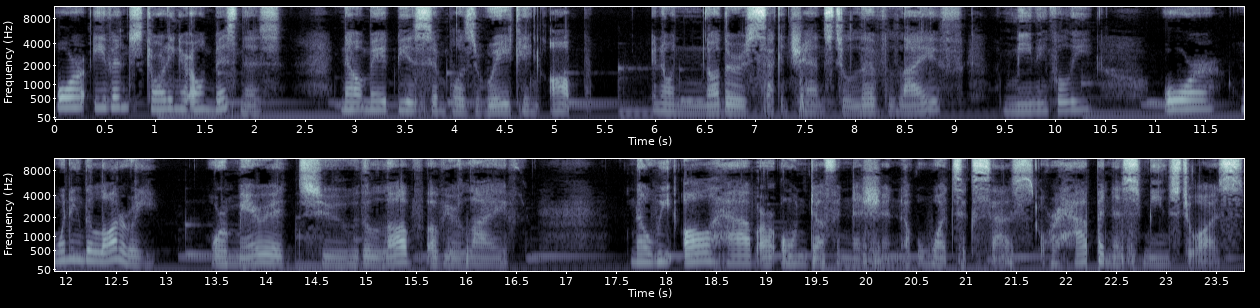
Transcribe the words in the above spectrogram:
or even starting your own business. Now, it may it be as simple as waking up, you know, another second chance to live life meaningfully, or winning the lottery, or married to the love of your life now, we all have our own definition of what success or happiness means to us.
